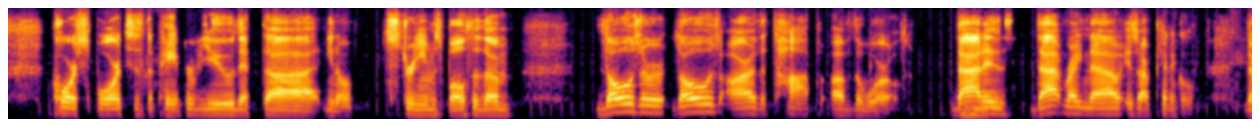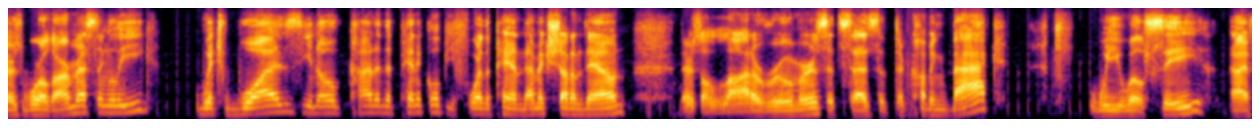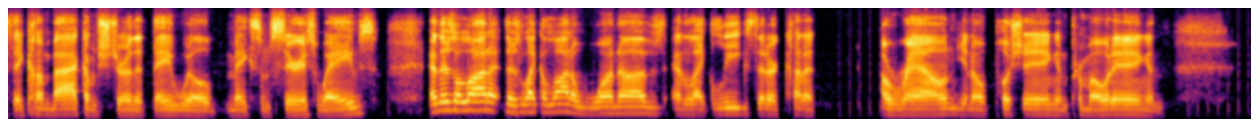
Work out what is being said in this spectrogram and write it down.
Core Sports is the pay per view that uh, you know streams both of them. Those are those are the top of the world. That mm-hmm. is that right now is our pinnacle. There's World Arm Wrestling League which was, you know, kind of the pinnacle before the pandemic shut them down. There's a lot of rumors that says that they're coming back. We will see. Uh, if they come back, I'm sure that they will make some serious waves. And there's a lot of there's like a lot of one ofs and like leagues that are kind of around, you know, pushing and promoting and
